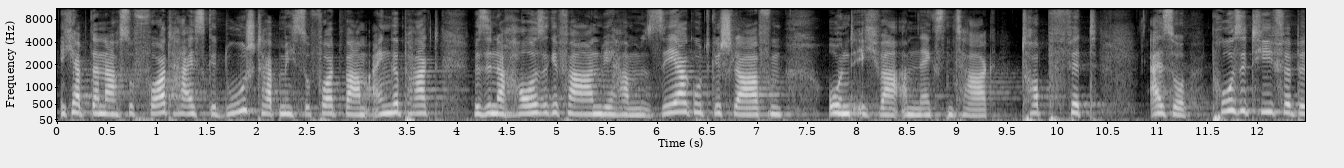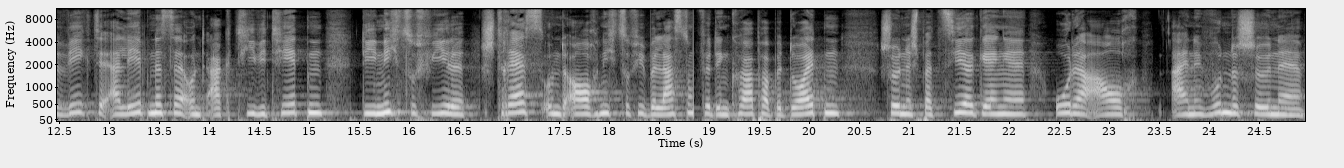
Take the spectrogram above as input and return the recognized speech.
Ich habe danach sofort heiß geduscht, habe mich sofort warm eingepackt. Wir sind nach Hause gefahren, wir haben sehr gut geschlafen und ich war am nächsten Tag topfit. Also positive, bewegte Erlebnisse und Aktivitäten, die nicht zu viel Stress und auch nicht zu viel Belastung für den Körper bedeuten. Schöne Spaziergänge oder auch eine wunderschöne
